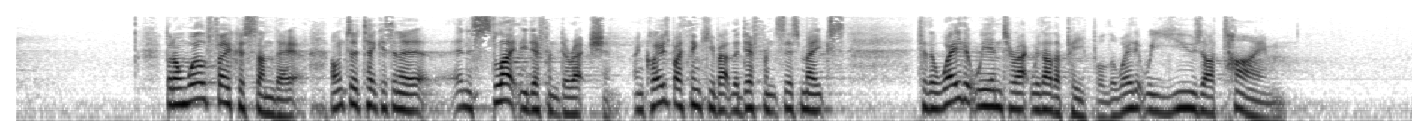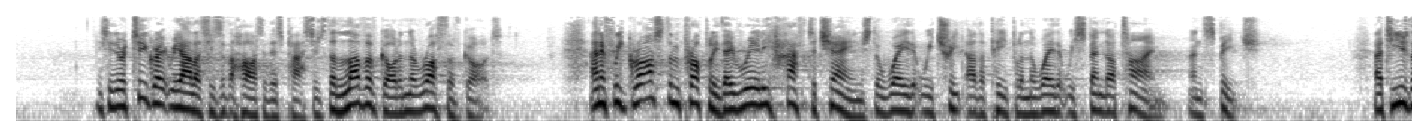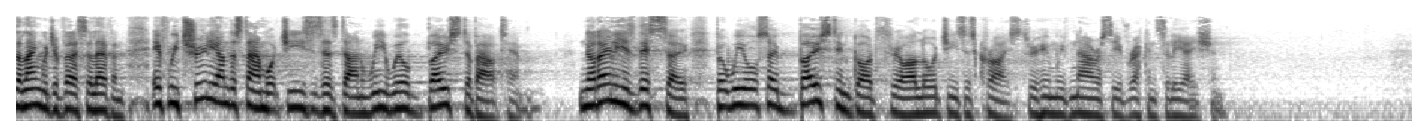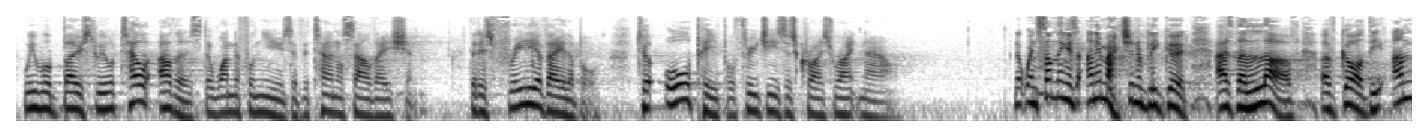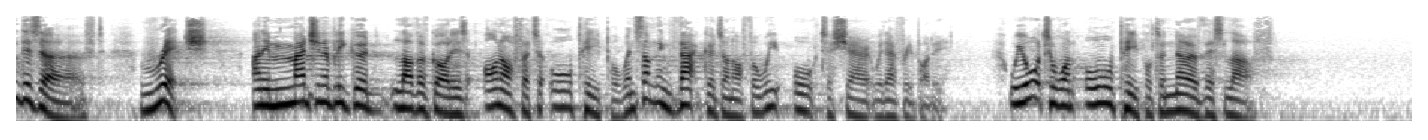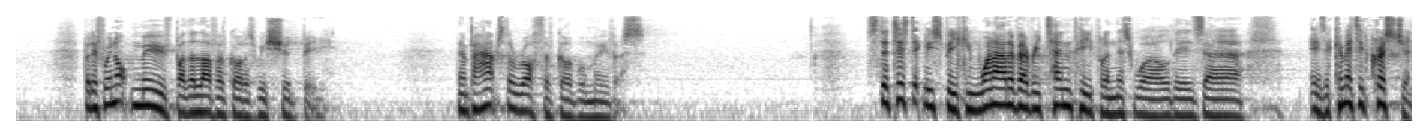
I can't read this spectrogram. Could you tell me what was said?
But on World Focus Sunday, I want to take us in a, in a slightly different direction and close by thinking about the difference this makes to the way that we interact with other people, the way that we use our time, you see, there are two great realities at the heart of this passage the love of God and the wrath of God. And if we grasp them properly, they really have to change the way that we treat other people and the way that we spend our time and speech. Uh, to use the language of verse 11, if we truly understand what Jesus has done, we will boast about him. Not only is this so, but we also boast in God through our Lord Jesus Christ, through whom we've now received reconciliation we will boast, we will tell others the wonderful news of eternal salvation that is freely available to all people through Jesus Christ right now. That when something is unimaginably good as the love of God, the undeserved, rich, unimaginably good love of God is on offer to all people, when something that good's on offer, we ought to share it with everybody. We ought to want all people to know of this love. But if we're not moved by the love of God as we should be, then perhaps the wrath of God will move us. Statistically speaking, one out of every 10 people in this world is, uh, is a committed Christian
